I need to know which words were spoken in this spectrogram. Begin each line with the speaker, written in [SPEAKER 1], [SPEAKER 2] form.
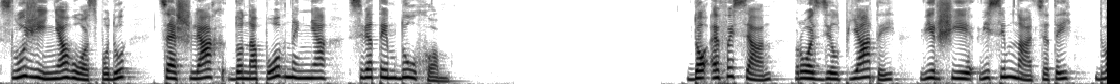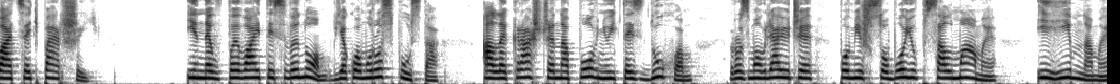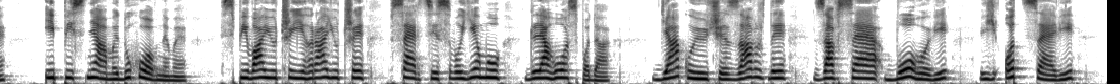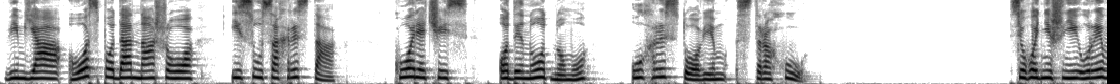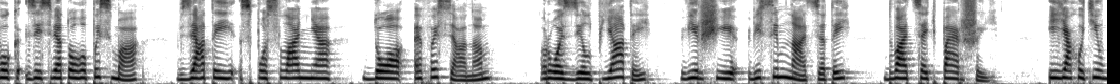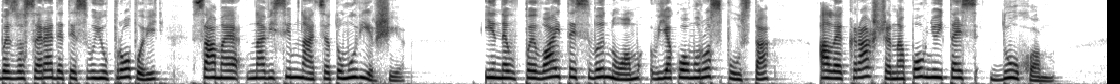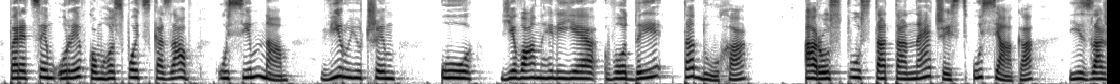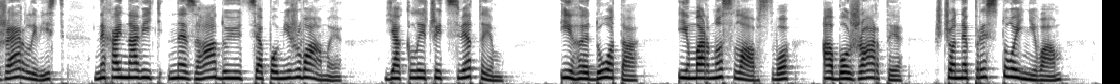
[SPEAKER 1] служіння Господу це шлях до наповнення Святим Духом. До Ефесян, розділ 5, вірші 18, 21. І не впивайтесь вином, в якому розпуста, але краще наповнюйтесь духом, розмовляючи поміж собою псалмами, і гімнами, і піснями духовними, співаючи і граючи в серці своєму для Господа, дякуючи завжди за все Богові й Отцеві в ім'я Господа нашого Ісуса Христа, корячись один одному у Христовім страху. Сьогоднішній уривок зі святого Письма, взятий з послання до Ефесянам, розділ 5, вірші 18, 21. І я хотів би зосередити свою проповідь саме на 18 вірші. І не впивайтесь вином, в якому розпуста, але краще наповнюйтесь духом. Перед цим уривком Господь сказав усім нам, віруючим у Євангеліє води та духа, а розпуста та нечисть усяка і зажерливість нехай навіть не згадуються поміж вами, як личить святим, і Гедота, і марнославство або жарти, що непристойні вам,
